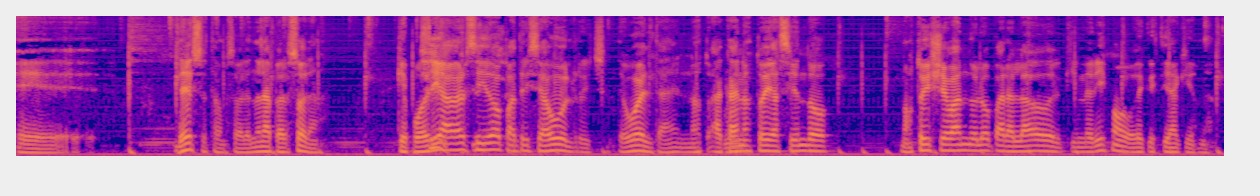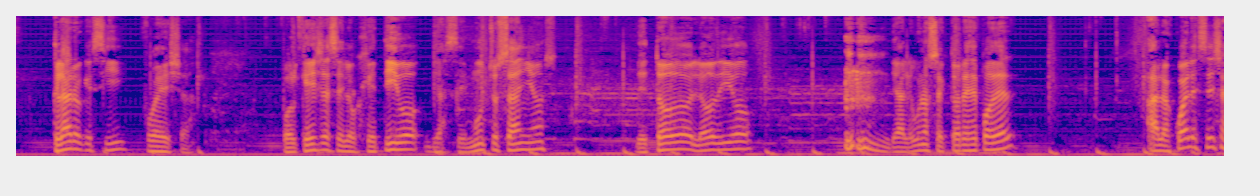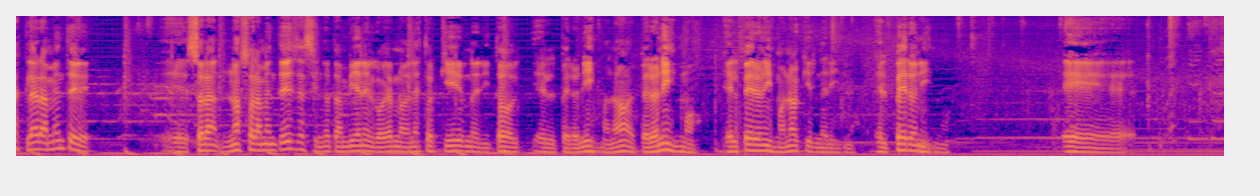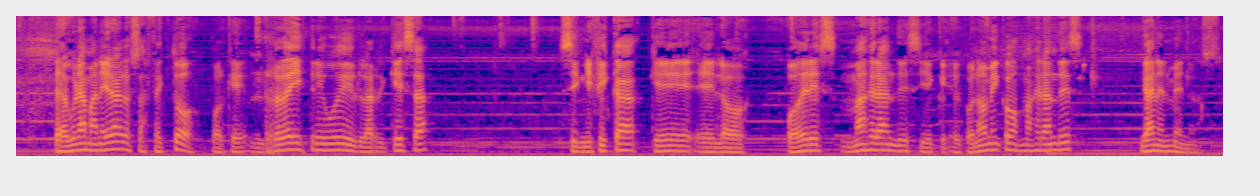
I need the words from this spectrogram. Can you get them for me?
eh, de eso estamos hablando, de una persona. Que podría Sí, haber sido sí. Patricia Bullrich, de vuelta. ¿eh? No- acá no estoy haciendo, no estoy llevándolo para el lado del kirchnerismo o de Cristina Kirchner. Claro que sí, fue ella porque ella es el objetivo de hace muchos años de todo el odio de algunos sectores de poder, a los cuales ella claramente, eh, sola- no solamente ella, sino también el gobierno de Néstor Kirchner y todo el, el peronismo, ¿no? El peronismo, el peronismo, no kirchnerismo, el peronismo. Eh, de alguna manera los afectó, porque redistribuir la riqueza significa que eh, los poderes más grandes y ec- económicos más grandes ganen menos.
